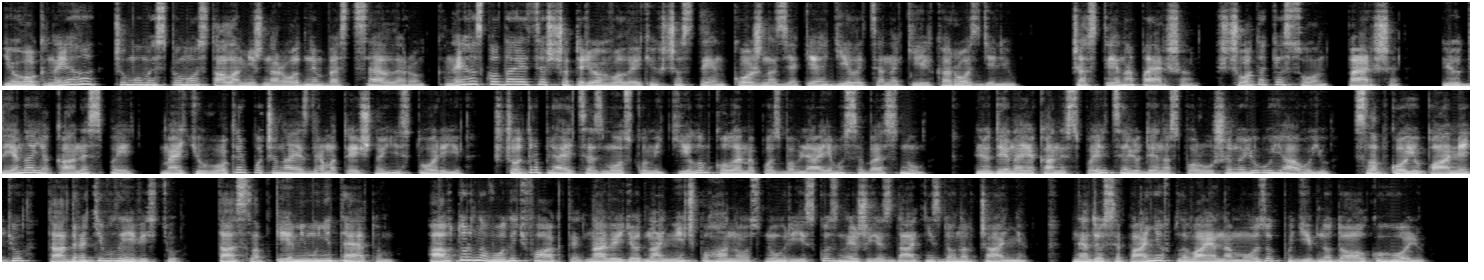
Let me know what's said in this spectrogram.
Його книга Чому ми спимо стала міжнародним бестселером. Книга складається з чотирьох великих частин, кожна з яких ділиться на кілька розділів. Частина перша. Що таке сон? Перше. Людина, яка не спить. Меттю Вокер починає з драматичної історії, що трапляється з мозком і тілом, коли ми позбавляємо себе сну. Людина, яка не спить, це людина з порушеною уявою, слабкою пам'яттю та дратівливістю та слабким імунітетом. Автор наводить факти, навіть одна ніч поганого сну різко знижує здатність до навчання, недосипання впливає на мозок подібно до алкоголю,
